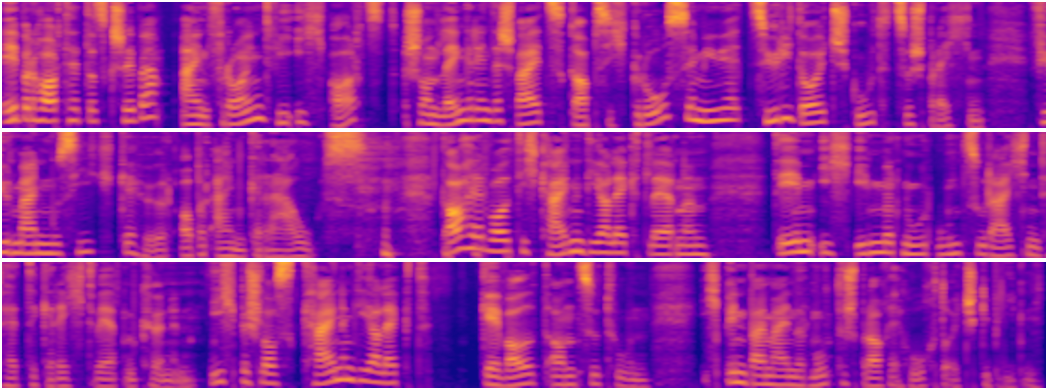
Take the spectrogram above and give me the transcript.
Der Eberhard hat das geschrieben. Ein Freund, wie ich Arzt, schon länger in der Schweiz, gab sich große Mühe, Zürichdeutsch gut zu sprechen. Für mein Musikgehör aber ein Graus. Daher wollte ich keinen Dialekt lernen, dem ich immer nur unzureichend hätte gerecht werden können. Ich beschloss, keinem Dialekt Gewalt anzutun. Ich bin bei meiner Muttersprache Hochdeutsch geblieben.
